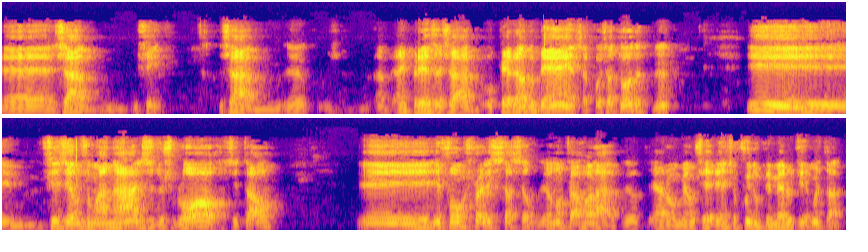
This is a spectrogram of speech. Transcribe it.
é, já, enfim, já é, a empresa já operando bem, essa coisa toda, né? E fizemos uma análise dos blocos e tal, e, e fomos para a licitação. Eu não estava lá, eu era o meu gerente, eu fui no primeiro dia, mas tá.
